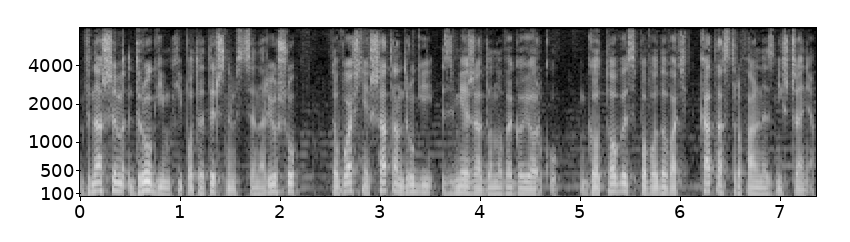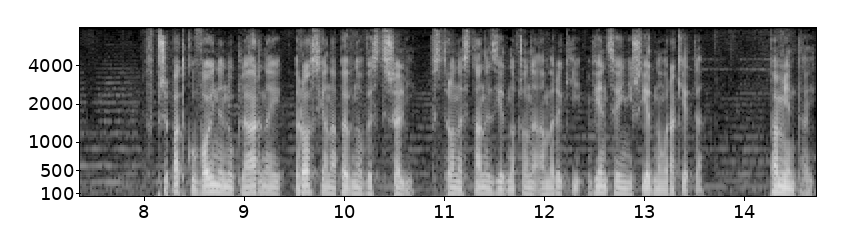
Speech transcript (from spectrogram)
W naszym drugim hipotetycznym scenariuszu to właśnie szatan II zmierza do Nowego Jorku, gotowy spowodować katastrofalne zniszczenia. W przypadku wojny nuklearnej Rosja na pewno wystrzeli w stronę Stany Zjednoczone Ameryki więcej niż jedną rakietę. Pamiętaj,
